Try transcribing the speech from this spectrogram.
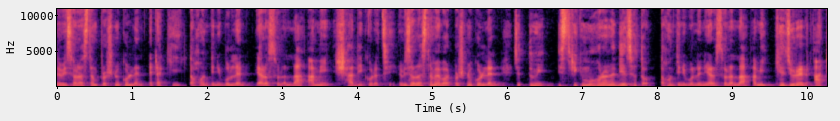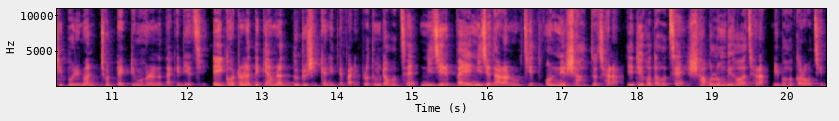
নবী সাল্লাহ আসলাম প্রশ্ন করলেন, এটা কি? তখন তিনি বললেন, ইয়া রসুল্লাহ আমি শাদি করেছি। নবী সাল্লাহ আসলাম এবার প্রশ্ন করলেন যে, তুমি স্ত্রীকে মোহরানা দিয়েছ তো? তখন তিনি বললেন, ইয়া রসুল্লাহ আমি খেজুরের আটি পরিমাণ ছোট্ট একটি মোহরানা তাকে দিয়েছি। এই ঘটনা থেকে আমরা দুটো শিক্ষা নিতে পারি। প্রথমটা হচ্ছে, নিজের পায়ে নিজে দাঁড়ানো উচিত, অন্যের সাহায্য ছাড়া। দ্বিতীয় কথা হচ্ছে, স্বাবলম্বী হওয়া ছাড়া বিবাহ করা উচিত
